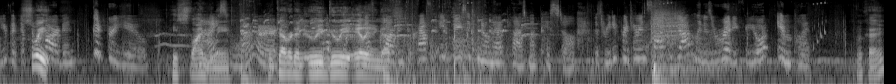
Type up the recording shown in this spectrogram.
You picked up Sweet. carbon. Good for you. He slimed nice me. work. You're covered in You ooey gooey alien guts. carbon to craft a basic Nomad plasma pistol. The 3D printer inside the javelin is ready for your input. Okay.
